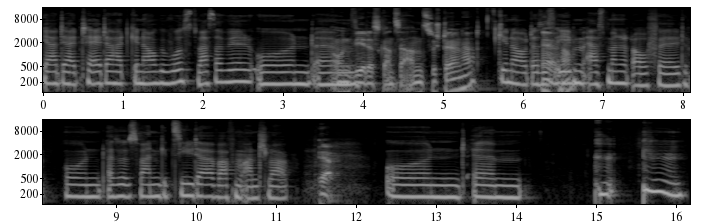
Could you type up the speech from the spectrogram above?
ja, der Täter hat genau gewusst, was er will und, ähm, Und wie er das Ganze anzustellen hat. genau, dass es Ja. eben erstmal nicht auffällt. Und also es war ein gezielter Waffenanschlag. Ja. Und ähm,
